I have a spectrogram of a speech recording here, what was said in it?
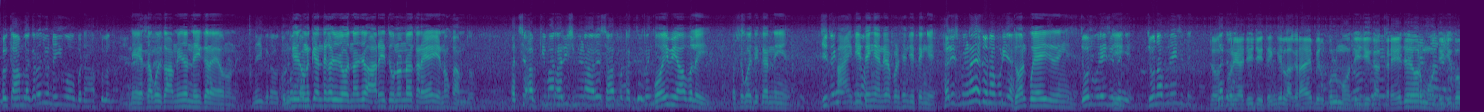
कोई काम लग रहा है जो नहीं हुआ वो बता आपको लगा? नहीं ऐसा कोई काम नहीं जो नहीं कराया उन्होंने। नहीं करा तो उनके उनके अंदर का जो योजना जो आ रही थी उन्होंने कराया ही है ना काम तो। अच्छा अब की बार हरीश मीणा आ रहे साथ में टक्कर देंगे? कोई भी आओ बोले उससे कोई दिक्कत नहीं है। जीतेंगे आए जीतेंगे हंड्रेड परसेंट जीतेंगे। हरीश मीणा या जोनापुरिया? जौनपुर ही जीतेंगे। जोनपुरिया ही जीतेंगे। जोनापुरिया ही जीतेंगे। लग रहा है। जौनपुरिया जी जीतेंगे लग रहा है बिल्कुल मोदी जी का क्रेज है और मोदी जी को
